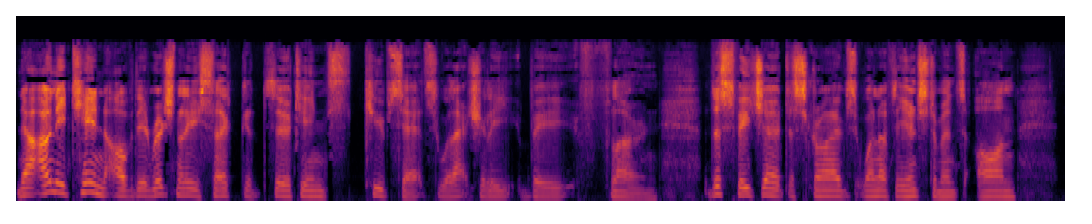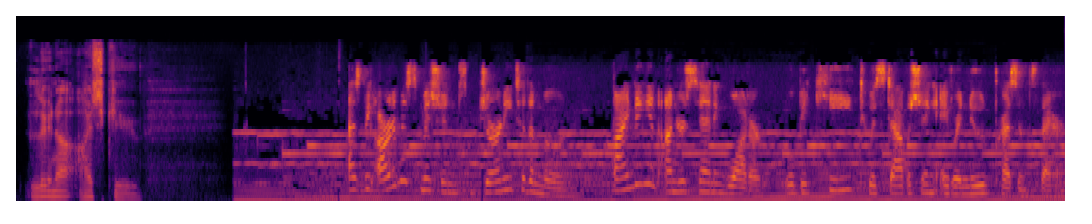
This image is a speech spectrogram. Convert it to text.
Now, only 10 of the originally selected 13 CubeSats will actually be flown. This feature describes one of the instruments on Lunar Ice Cube. As the Artemis mission's journey to the moon, finding and understanding water will be key to establishing a renewed presence there.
